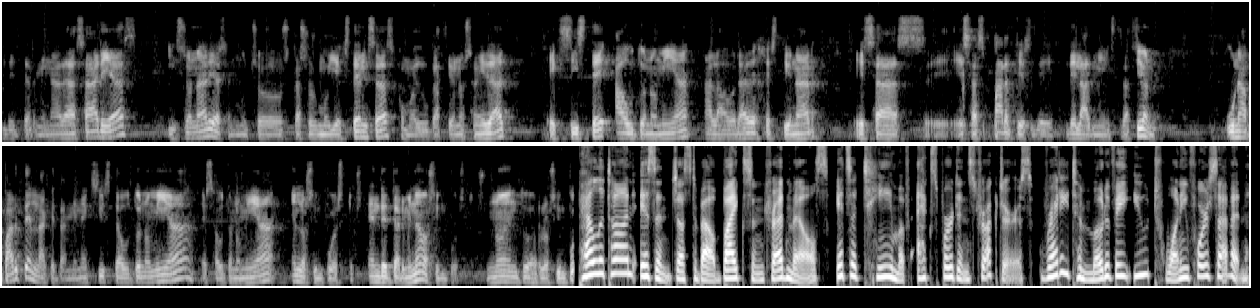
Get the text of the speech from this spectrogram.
determinadas áreas, y son áreas en muchos casos muy extensas, como educación o sanidad, existe autonomía a la hora de gestionar esas, eh, esas partes de la administración. Una parte en la que también existe autonomía es autonomía en los impuestos, en determinados impuestos, no en todos los impuestos. Peloton isn't just about bikes and treadmills. It's a team of expert instructors ready to motivate you 24/7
